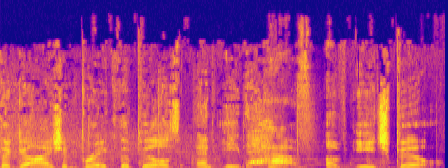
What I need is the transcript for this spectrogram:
The guy should break the pills and eat half of each pill.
